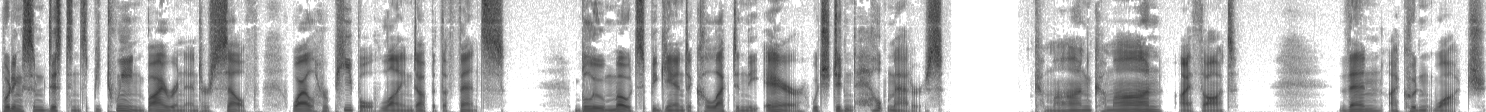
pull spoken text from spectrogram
putting some distance between Byron and herself, while her people lined up at the fence. Blue motes began to collect in the air, which didn't help matters. Come on, come on, I thought. Then I couldn't watch.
